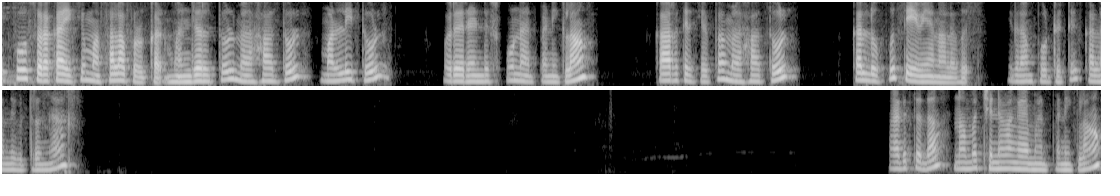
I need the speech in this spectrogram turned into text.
இப்போது சுரக்காய்க்கு மசாலா பொருட்கள். மஞ்சள் தூள் மிளகாத்தூள் மல்லித்தூள் ஒரு ரெண்டு ஸ்பூன் ஆட் பண்ணிக்கலாம். காரத்திற்கேற்ப மிளகாத்தூள் கல் உப்பு தேவையான அளவு. இதெல்லாம் போட்டுட்டு கலந்து விட்டுருங்க. அடுத்ததாக நம்ம சின்ன வெங்காயம் ஆட் பண்ணிக்கலாம்.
